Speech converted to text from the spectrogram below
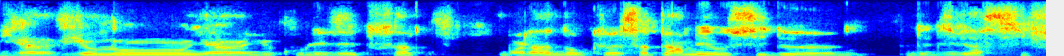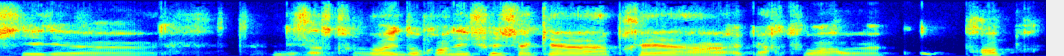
il y a un violon, il y a un ukulélé, tout ça. Voilà, donc euh, ça permet aussi de, diversifier les instruments. Et donc, en effet, chacun après a un répertoire euh, propre.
